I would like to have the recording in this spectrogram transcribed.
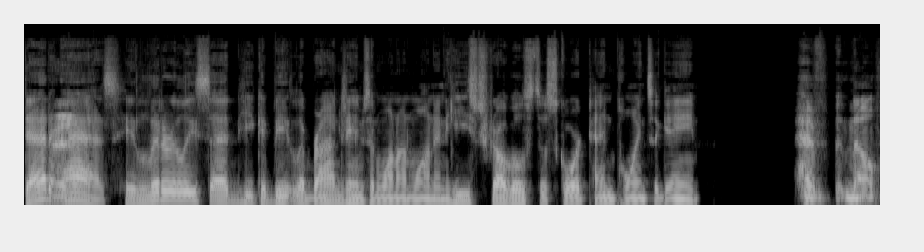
Dead Really? ass. He literally said he could beat LeBron James in one on one, and he struggles to score 10 points a game. Have no,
